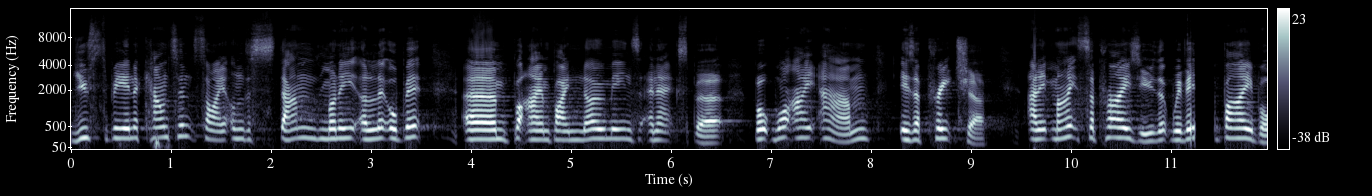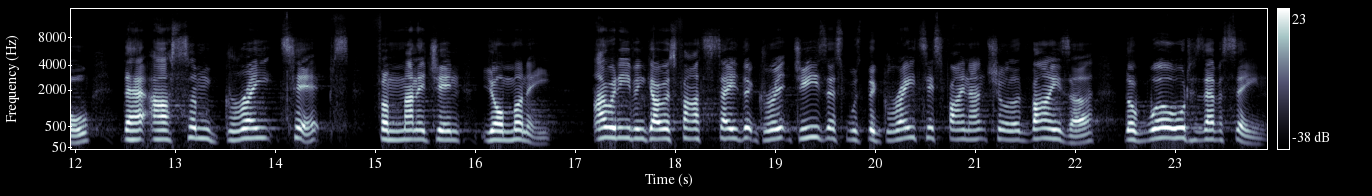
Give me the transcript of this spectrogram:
used to be an accountant, so I understand money a little bit, um, but I am by no means an expert. But what I am is a preacher. And it might surprise you that within the Bible, there are some great tips for managing your money. I would even go as far to say that Jesus was the greatest financial advisor the world has ever seen.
